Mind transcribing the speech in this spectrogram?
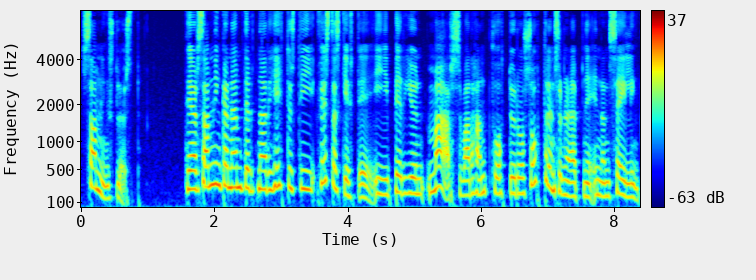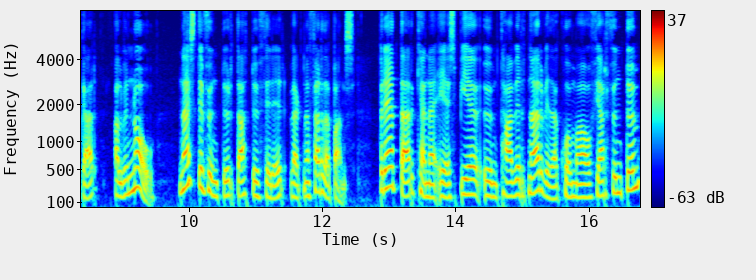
samningslaust. Þegar samninganemndirnar hittust í fyrsta skipti í byrjun mars var handþvottur og sóttrensunarefni innan seilingar alveg nóg. Næsti fundur dattu fyrir vegna ferðabans. Bretar kenna ESB um tafirnar við að koma á fjarfundum.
